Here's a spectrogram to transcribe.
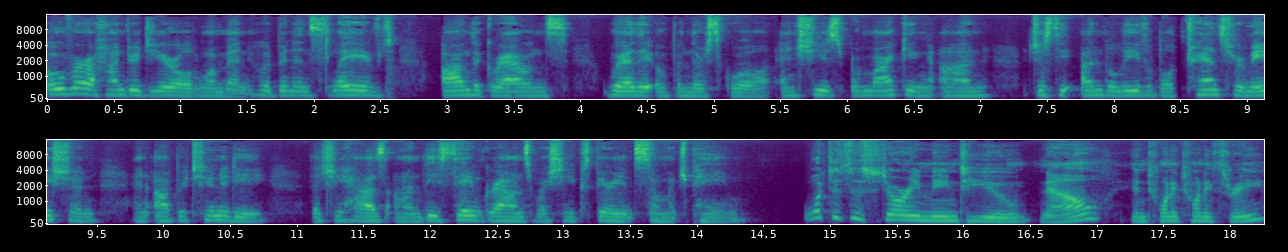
over a hundred year old woman who had been enslaved on the grounds where they opened their school. And she's remarking on just the unbelievable transformation and opportunity that she has on these same grounds where she experienced so much pain. What does this story mean to you now in 2023?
